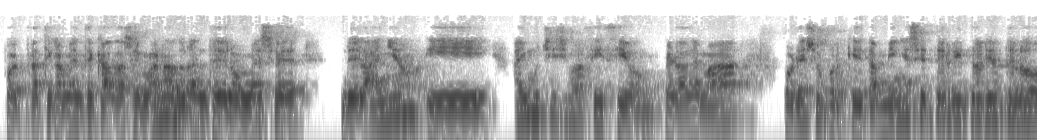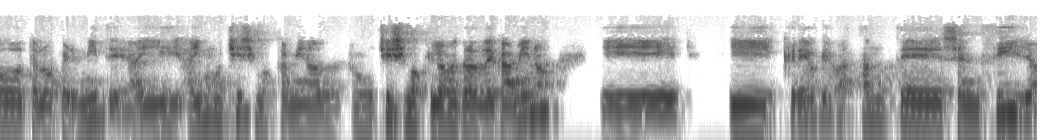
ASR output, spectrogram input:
pues prácticamente cada semana durante los meses del año. Y hay muchísima afición, pero además por eso, porque también ese territorio te lo, te lo permite, hay, hay muchísimos caminos, muchísimos kilómetros de camino y, y creo que es bastante sencillo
